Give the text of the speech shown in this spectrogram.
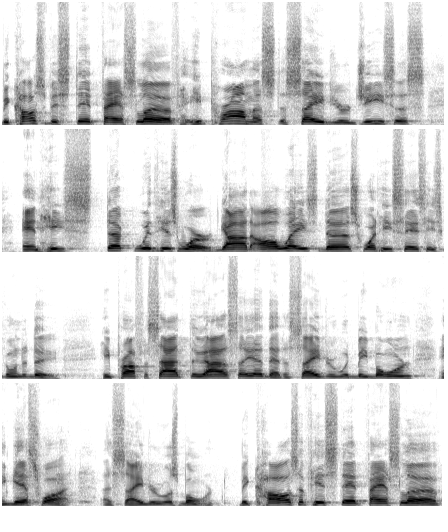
Because of his steadfast love, he promised a Savior, Jesus, and he stuck with his word. God always does what he says he's going to do. He prophesied through Isaiah that a Savior would be born, and guess what? A Savior was born. Because of his steadfast love,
